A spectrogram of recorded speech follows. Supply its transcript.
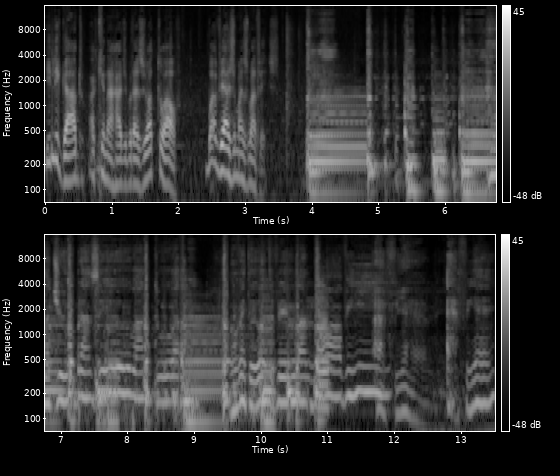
E ligado aqui na Rádio Brasil Atual. Boa viagem mais uma vez. Rádio Brasil Atual 98,9 FM. FM.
